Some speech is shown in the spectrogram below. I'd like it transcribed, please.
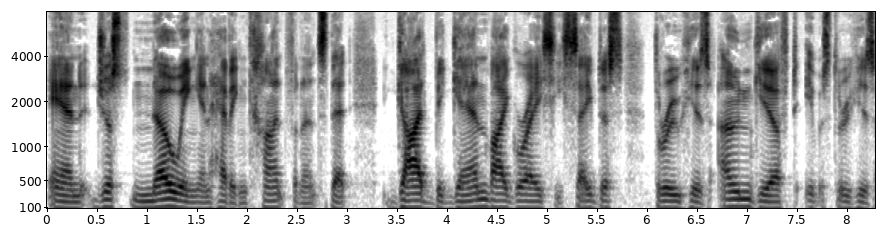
And just knowing and having confidence that God began by grace, He saved us through His own gift. It was through His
